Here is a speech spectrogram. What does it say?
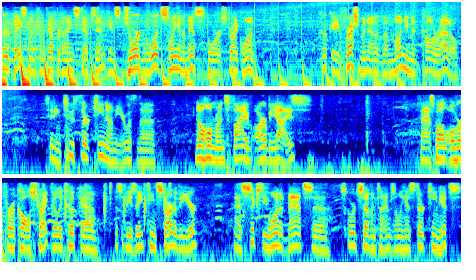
third baseman from Pepperdine, steps in against Jordan Wood, swinging a miss for strike one. Cook, a freshman out of Monument, Colorado, hitting 213 on the year with no home runs, five RBIs. Fastball over for a call strike. Billy Cook, uh, this will be his 18th start of the year. Has 61 at bats, uh, scored seven times, only has 13 hits,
